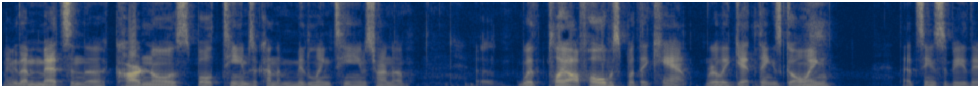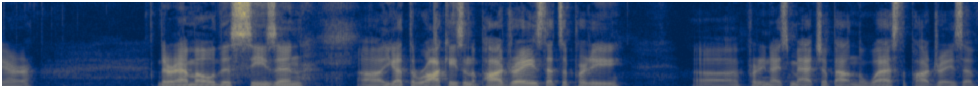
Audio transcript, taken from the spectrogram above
maybe the Mets and the Cardinals. Both teams are kind of middling teams, trying to uh, with playoff hopes, but they can't really get things going. That seems to be their their mo this season. Uh, you got the Rockies and the Padres. That's a pretty uh, pretty nice matchup out in the West. The Padres have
